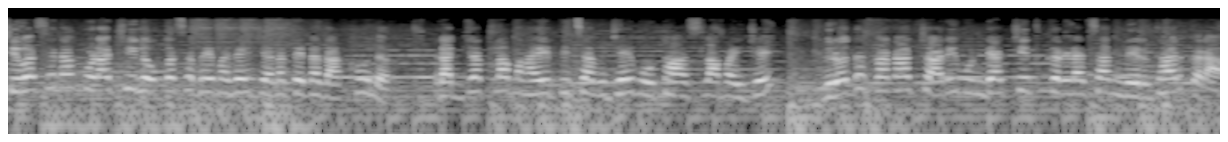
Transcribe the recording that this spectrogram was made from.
शिवसेना कुणाची लोकसभेमध्ये जनतेनं दाखवलं? राज्यातला महायुतीचा विजय मोठा असला पाहिजे. विरोधकांना चारी मुंड्या चित करण्याचा निर्धार करा.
